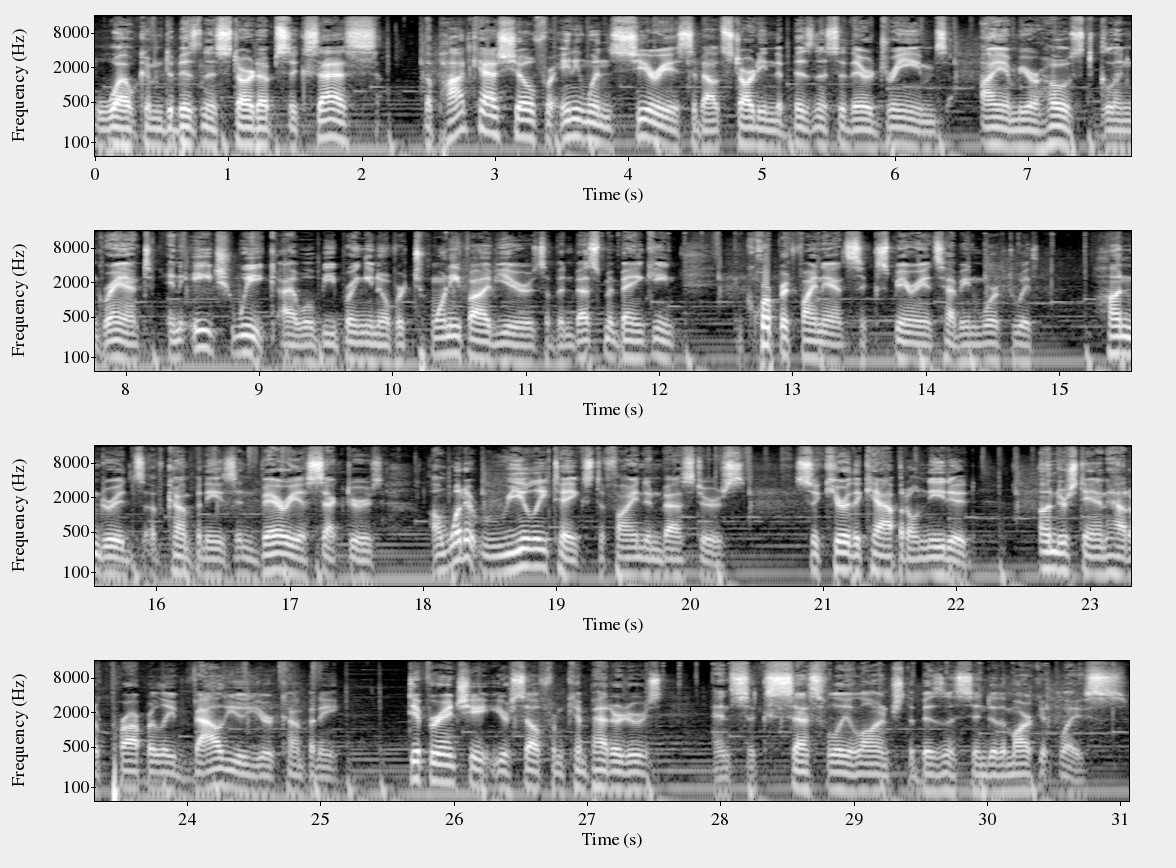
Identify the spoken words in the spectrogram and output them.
Welcome to Business Startup Success, the podcast show for anyone serious about starting the business of their dreams. I am your host, Glenn Grant, and each week I will be bringing over 25 years of investment banking and corporate finance experience, having worked with hundreds of companies in various sectors on what it really takes to find investors, secure the capital needed, understand how to properly value your company, differentiate yourself from competitors, and successfully launch the business into the marketplace.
